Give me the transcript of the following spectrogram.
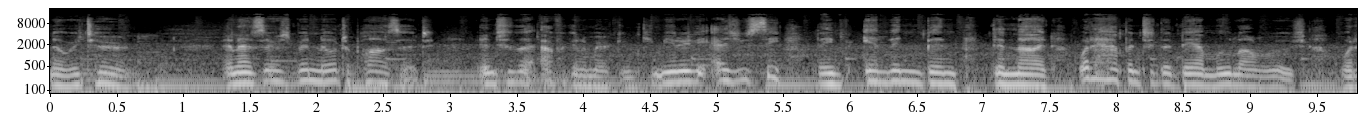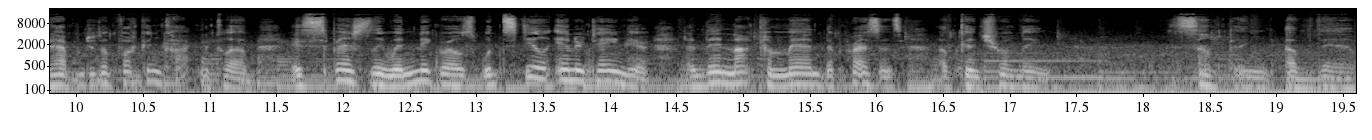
no return. And as there's been no deposit into the African American community, as you see, they've even been denied. What happened to the damn Moulin Rouge? What happened to the fucking Cotton Club? Especially when Negroes would still entertain here and then not command the presence of controlling something of them.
